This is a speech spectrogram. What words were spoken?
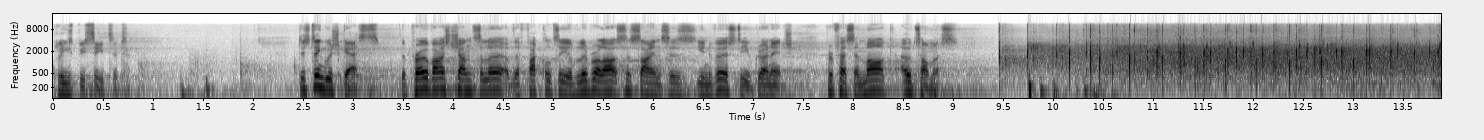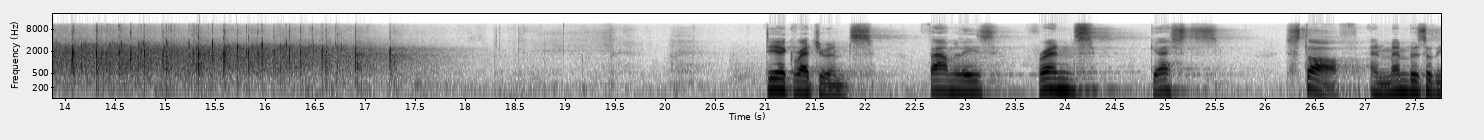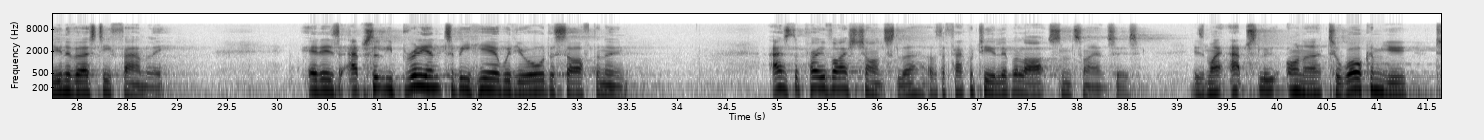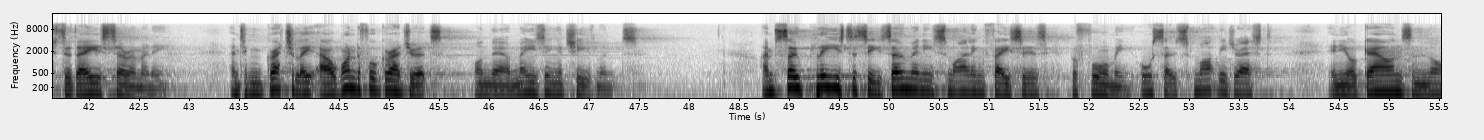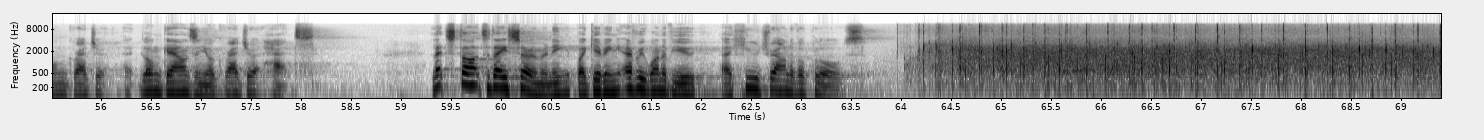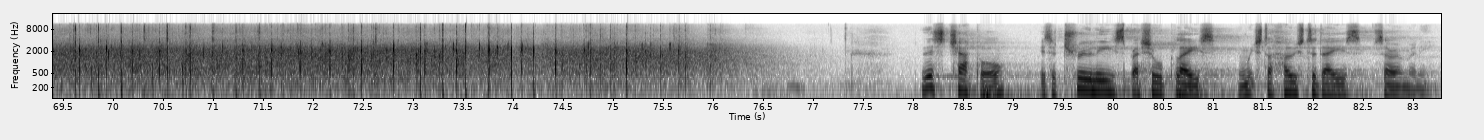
Please be seated. Distinguished guests, the Pro-Vice-Chancellor of the Faculty of Liberal Arts and Sciences, University of Greenwich, Professor Mark O'Thomas. Dear graduates, families, friends, guests, staff and members of the university family, it is absolutely brilliant to be here with you all this afternoon. As the Pro-Vice-Chancellor of the Faculty of Liberal Arts and Sciences, it is my absolute honour to welcome you to today's ceremony and to congratulate our wonderful graduates on their amazing achievements. I'm so pleased to see so many smiling faces before me, also smartly dressed in your gowns and long, graduate, long gowns and your graduate hats. Let's start today's ceremony by giving every one of you a huge round of applause. This chapel is a truly special place in which to host today's ceremony.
